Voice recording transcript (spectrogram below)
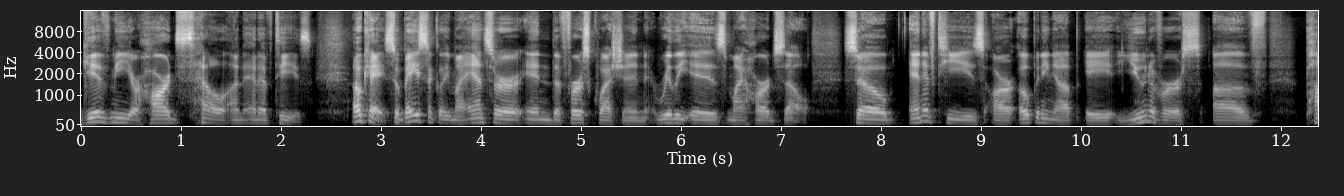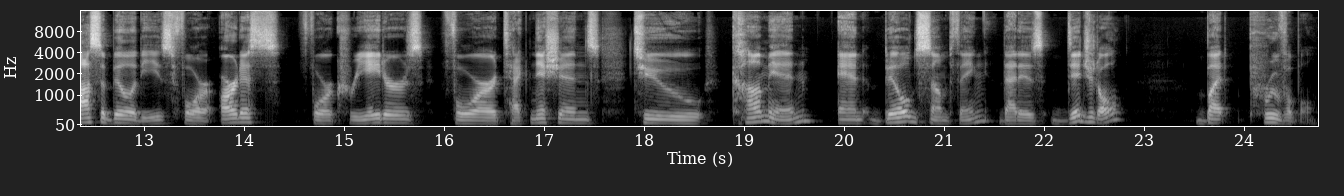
Give me your hard sell on NFTs. Okay, so basically, my answer in the first question really is my hard sell. So, NFTs are opening up a universe of possibilities for artists, for creators, for technicians to come in and build something that is digital but provable.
